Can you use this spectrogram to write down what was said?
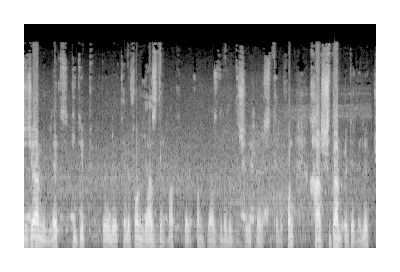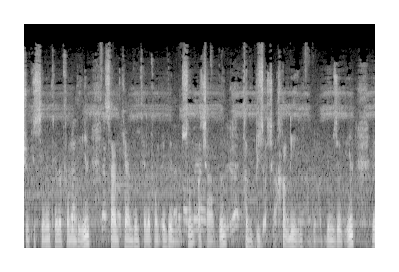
rica millet gidip böyle telefon yazdırmak, telefon yazdırılırdı şehir arası telefon. Karşıdan ödemeli çünkü senin telefonun değil. Sen kendin telefon edemiyorsun. Açardın. Tabii biz açar değil. Haddimize değil. E,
